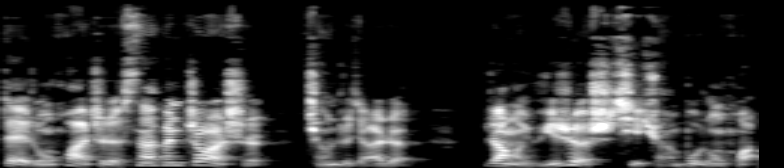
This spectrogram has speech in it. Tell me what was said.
待融化至三分之二时停止加热，让余热使其全部融化，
